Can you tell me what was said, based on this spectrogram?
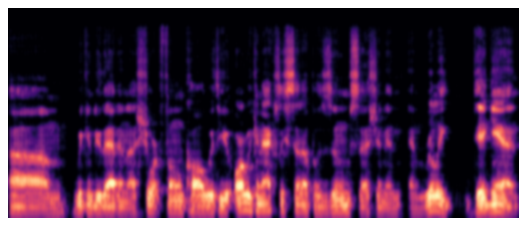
Um, we can do that in a short phone call with you, or we can actually set up a Zoom session and, and really dig in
